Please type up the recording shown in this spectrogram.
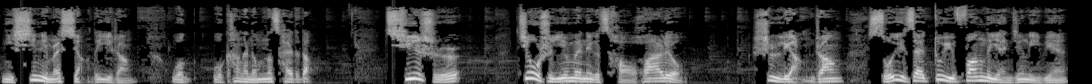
你心里面想的一张，我我看看能不能猜得到。其实就是因为那个草花六。”是两张，所以在对方的眼睛里边，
